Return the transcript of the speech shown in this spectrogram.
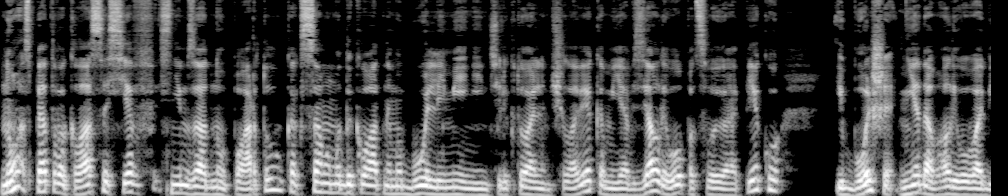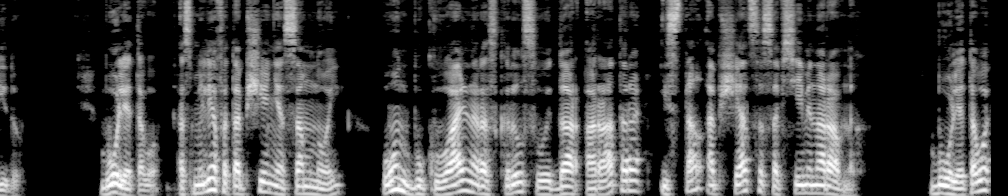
Но с пятого класса, сев с ним за одну парту, как с самым адекватным и более-менее интеллектуальным человеком, я взял его под свою опеку и больше не давал его в обиду. Более того, осмелев от общения со мной, он буквально раскрыл свой дар оратора и стал общаться со всеми на равных. Более того,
